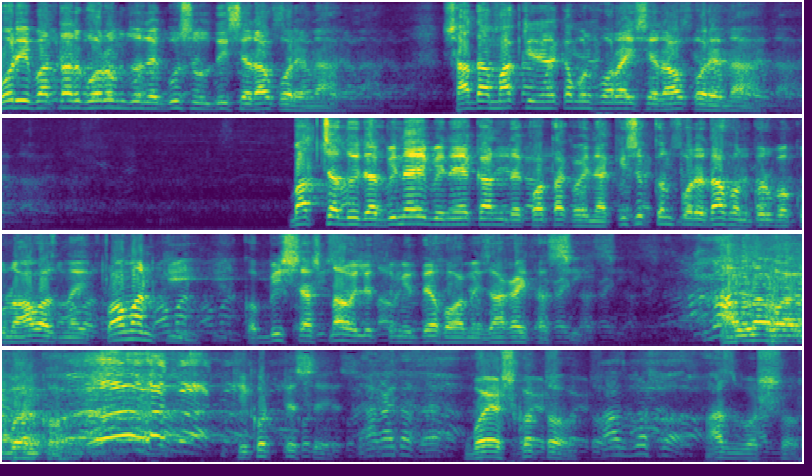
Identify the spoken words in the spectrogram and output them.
বড়ি পাতার গরম জলে গোসল দিছে, রাও করে না। সাদা মাকটিনের কাপড় পরাইছে, রাও করে না। বাচ্চা দুইটা বিনায় বিনয় কান্দে, কথা কই না। কিছুক্ষণ পরে দাফন করব, কোনো আওয়াজ নাই। প্রমাণ কি? বিশ্বাস না হইলে তুমি দেখো, আমি জাগাইতাছি। আল্লাহ একবার কর কি করতেছে? বয়স কত? পাঁচ বছর।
